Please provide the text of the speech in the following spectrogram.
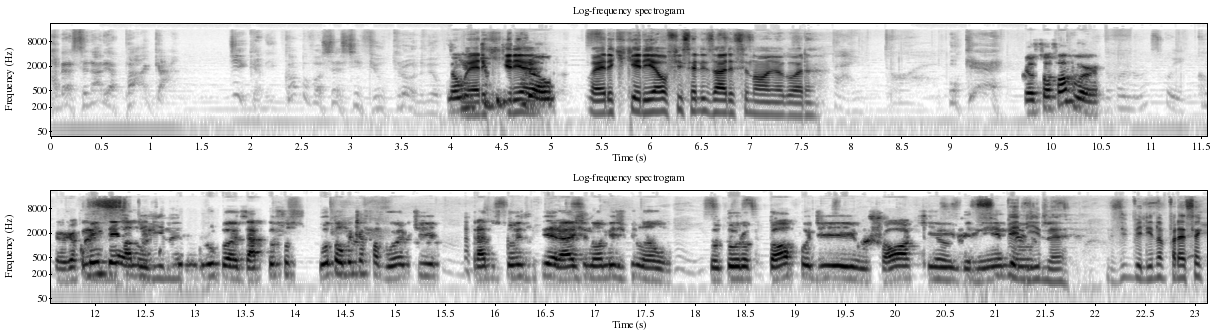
A mercenária paga. Diga-me, como você se infiltrou no meu Não O Eric queria. não. O Eric queria oficializar esse nome agora. Eu sou a favor. Eu já comentei lá no, no grupo do WhatsApp que eu sou totalmente a favor de traduções literais de nomes de vilão. Doutor Octópode, o Choque, Veneno. Zibelina. Zibelina parece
